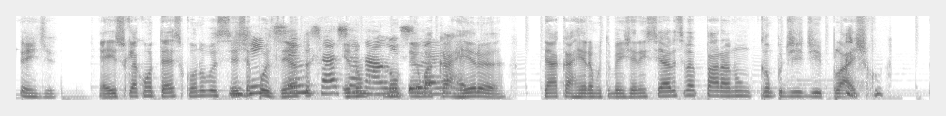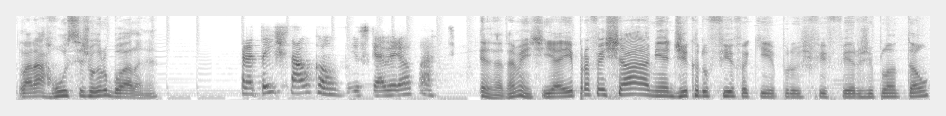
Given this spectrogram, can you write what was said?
Entendi. É isso que acontece quando você se aposenta e não, não tem uma é- carreira, tem uma carreira muito bem gerenciada, você vai parar num campo de, de plástico lá na Rússia jogando bola, né? Pra testar o campo, isso que é a melhor parte. Exatamente. E aí, pra fechar, a minha dica do FIFA aqui pros fifeiros de plantão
